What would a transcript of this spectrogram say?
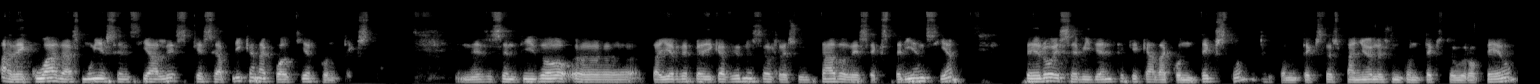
adecuadas, muy esenciales que se aplican a cualquier contexto. En ese sentido, eh, taller de predicación es el resultado de esa experiencia, pero es evidente que cada contexto, el contexto español es un contexto europeo,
